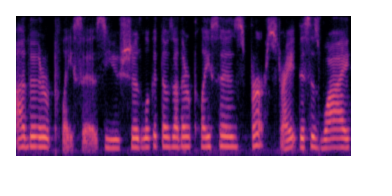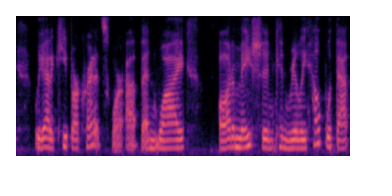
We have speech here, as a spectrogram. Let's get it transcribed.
other places, you should look at those other places first, right? This is why we got to keep our credit score up and why automation can really help with that.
